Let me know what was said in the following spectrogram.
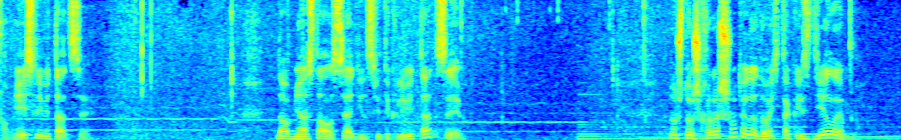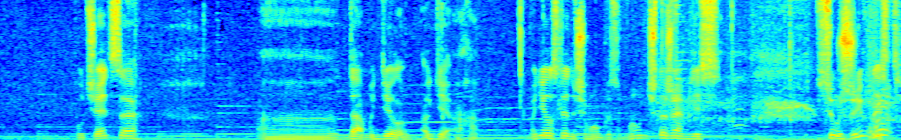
А у меня есть левитация? Да, у меня остался один свиток левитации. Ну что ж, хорошо, тогда давайте так и сделаем. Получается... Э, да, мы делаем... А где? Ага. Мы делаем следующим образом. Мы уничтожаем здесь всю живность.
